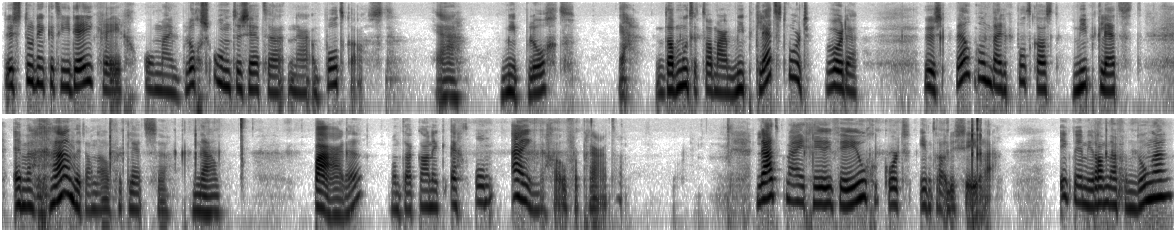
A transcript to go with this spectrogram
Dus toen ik het idee kreeg om mijn blogs om te zetten naar een podcast. Ja, Miep Blogt. Ja, dan moet het dan maar Miep Kletst worden. Dus welkom bij de podcast Miep Kletst. En waar gaan we dan over kletsen? Nou, paarden. Want daar kan ik echt oneindig over praten. Laat ik mij even heel kort introduceren. Ik ben Miranda van Dongen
